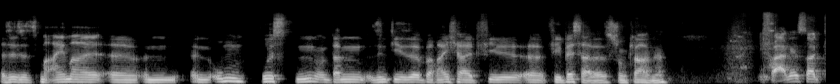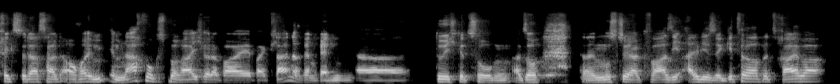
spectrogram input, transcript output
Das ist jetzt mal einmal äh, ein, ein Umrüsten und dann sind diese Bereiche halt viel, äh, viel besser, das ist schon klar, ne? Die Frage ist halt, kriegst du das halt auch im, im Nachwuchsbereich oder bei, bei kleineren Rennen äh, durchgezogen? Also dann musst du ja quasi all diese Gitterbetreiber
